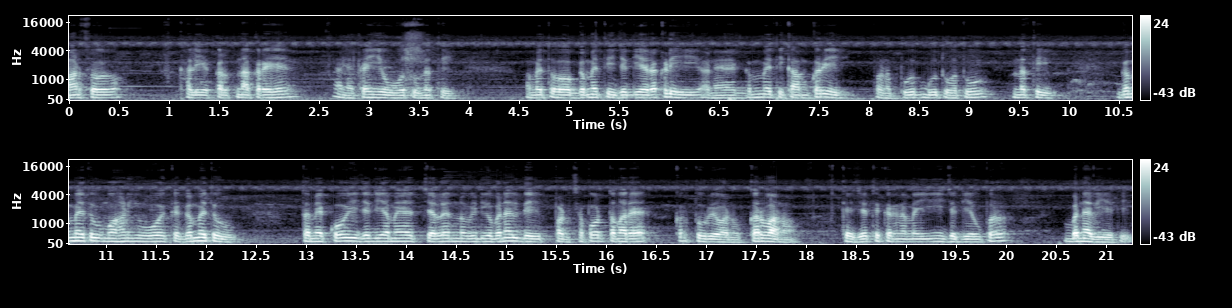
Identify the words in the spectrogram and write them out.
માણસો ખાલી એક કલ્પના કરે છે અને કંઈ એવું હોતું નથી. અમે તો ગમે તે જગ્યાએ રખડી અને ગમે તે કામ કરી પણ ભૂત ભૂત હોતું નથી. ગમે તેવું મહણિયું હોય કે ગમે તેવું, તમે કોઈ જગ્યાએ અમે ચેલેન્જનો વીડિયો બનાવી દઈ પણ સપોર્ટ તમારે કરતું રહેવાનું, કરવાનો, કે જેથી કરીને અમે એ જગ્યા ઉપર બનાવી હતી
